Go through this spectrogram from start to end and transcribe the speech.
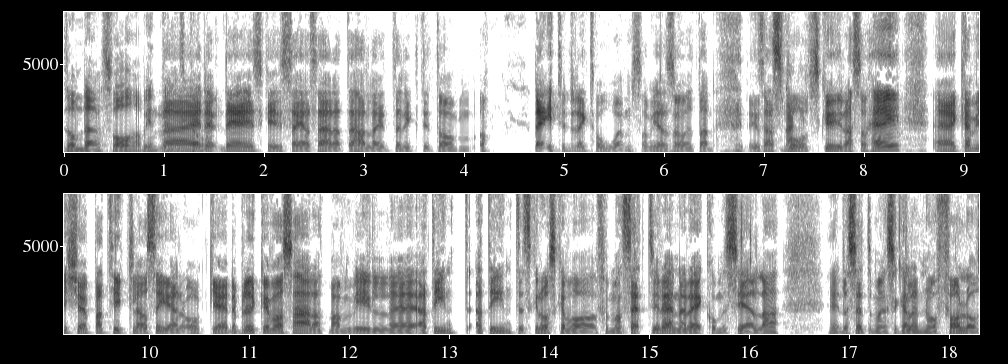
de där svarar vi inte nej, ens på. det, det ska ju säga så här att det handlar inte riktigt om det är inte direkt H&M som gör så utan det är så här små obskyra som hej eh, kan vi köpa artiklar hos er? Och eh, det brukar vara så här att man vill eh, att, det inte, att det inte ska, ska vara för man sätter ju det när det är kommersiella. Eh, då sätter man en så kallad no follow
